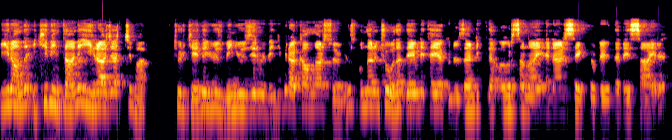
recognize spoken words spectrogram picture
İran'da 2000 tane ihracatçı var. Türkiye'de 100 bin, 120 bin gibi rakamlar söylüyoruz. Bunların çoğu da devlete yakın. Özellikle ağır sanayi, enerji sektörlerinde vesaire.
